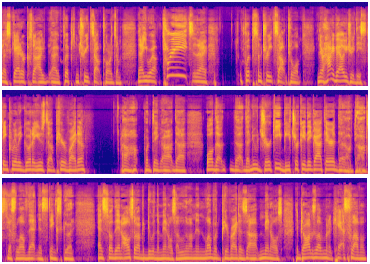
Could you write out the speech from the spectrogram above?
I scatter because I, I flip some treats out towards them. Then I want treats, and I flip some treats out to them. And they're high value treats. They stink really good. I used a Pure Vita uh, what they uh, the well the, the the new jerky beef jerky they got there the oh, dogs just love that and it stinks good. And so then also I've been doing the minnows. I'm in love with Pure Vita's uh, minnows. The dogs love them and the cats love them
